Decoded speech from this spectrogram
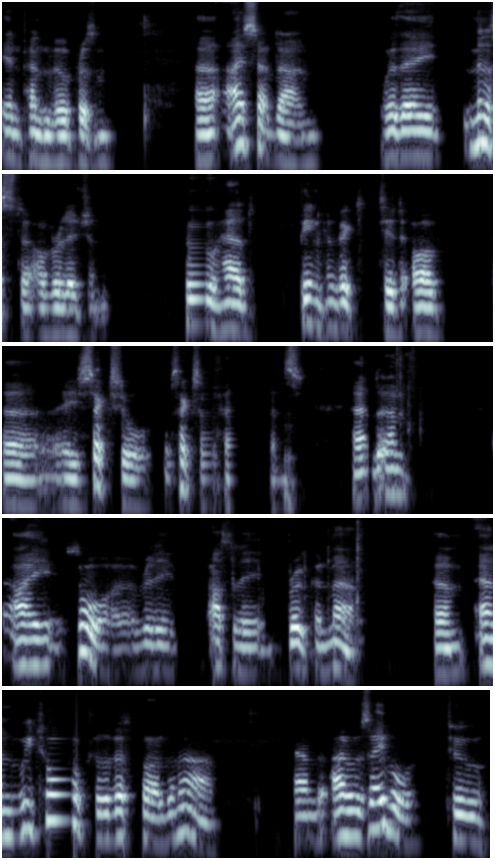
in Pentonville Prison, uh, I sat down with a minister of religion who had been convicted of uh, a sexual sex offence, and um, I saw a really utterly broken man, um, and we talked for the best part of an hour, and I was able to,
